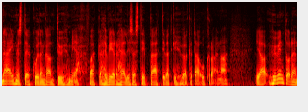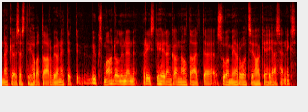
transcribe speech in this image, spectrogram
nämä ihmiset eivät ole kuitenkaan tyhmiä, vaikka he virheellisesti päättivätkin hyökätä Ukrainaan. Ja hyvin todennäköisesti he ovat arvioineet, että yksi mahdollinen riski heidän kannaltaan, että Suomi ja Ruotsi hakee jäseniksi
